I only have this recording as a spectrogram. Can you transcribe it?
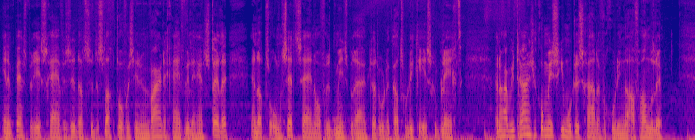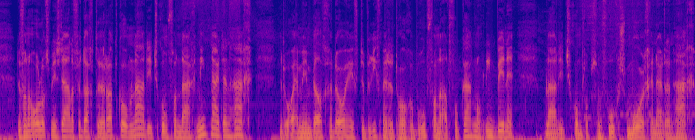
In een persbericht schrijven ze dat ze de slachtoffers in hun waardigheid willen herstellen... en dat ze ontzet zijn over het misbruik dat door de katholieken is gepleegd. Een arbitragecommissie moet de schadevergoedingen afhandelen. De van oorlogsmisdaden verdachte Radko Mladic komt vandaag niet naar Den Haag. Het OM in Belgrado heeft de brief met het hoge beroep van de advocaat nog niet binnen. Mladic komt op zijn vroegst morgen naar Den Haag.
